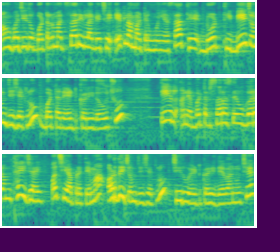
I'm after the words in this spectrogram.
પાઉંભાજી તો બટરમાં જ સારી લાગે છે, એટલા માટે હું અહીંયા સાથે દોઢથી બે ચમચી જેટલું બટર એડ કરી દઉં છું. તેલ અને બટર સરસ એવું ગરમ થઈ જાય, પછી આપણે તેમાં અડધી ચમચી જેટલું જીરું એડ કરી દેવાનું છે.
